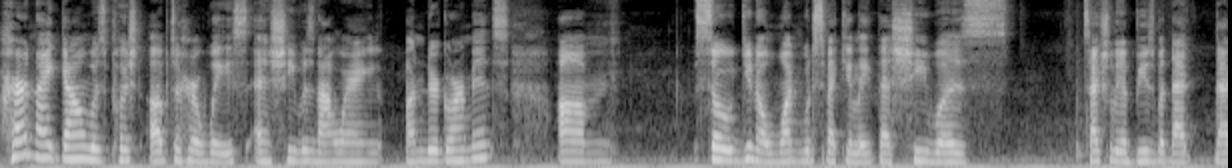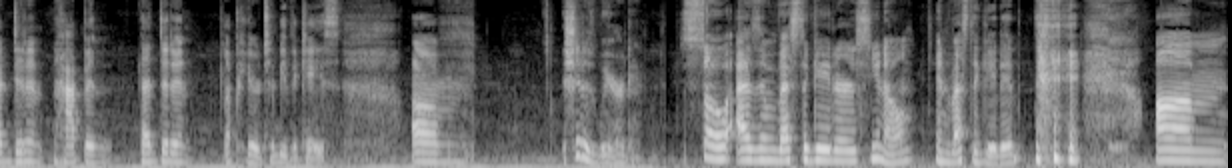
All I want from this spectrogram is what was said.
Her nightgown was pushed up to her waist and she was not wearing undergarments. Um so, you know, one would speculate that she was sexually abused, but that that didn't happen. That didn't appear to be the case. Um shit is weird. So, as investigators, you know, investigated, um,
